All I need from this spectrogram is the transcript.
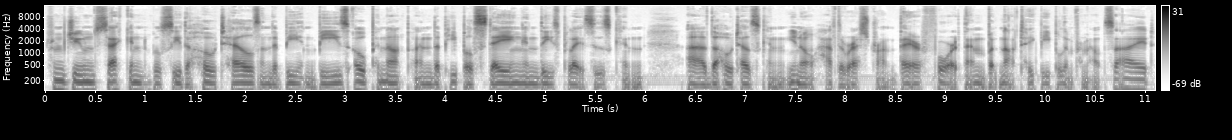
From June 2nd, we'll see the hotels and the B&Bs open up and the people staying in these places can uh, the hotels can, you know, have the restaurant there for them, but not take people in from outside.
